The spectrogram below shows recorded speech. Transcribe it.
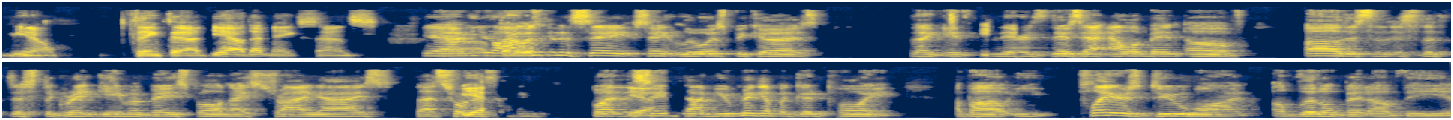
you know think that yeah that makes sense. Yeah, you know, I was going to say St. Louis because like it, there's there's that element of oh, this is the this the great game of baseball. Nice try, guys. That sort yeah. of thing. But at the yeah. same time, you bring up a good point about you, players do want a little bit of the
